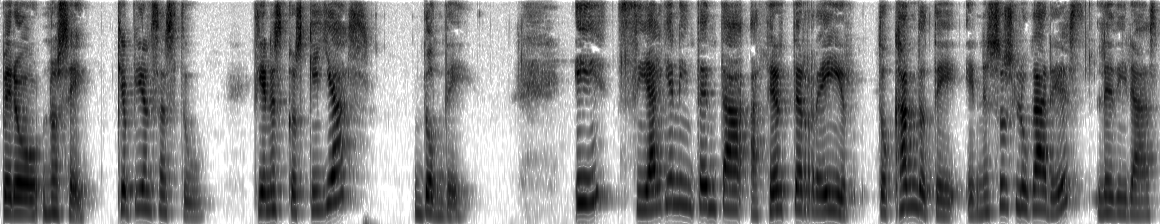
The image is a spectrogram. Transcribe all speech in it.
Pero no sé, ¿qué piensas tú? ¿Tienes cosquillas? ¿Dónde? Y si alguien intenta hacerte reír tocándote en esos lugares, le dirás,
